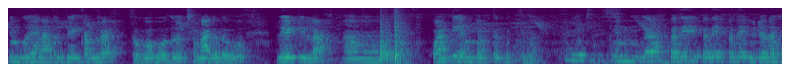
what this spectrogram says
ನಿಮಗೂ ಏನಾದರೂ ಬೇಕಂದ್ರೆ ತೊಗೋಬೋದು. ಚೆನ್ನಾಗದವು. ವೇಟ್ ಇಲ್ಲ. ಕ್ವಾಲಿಟಿ ಹೆಂಗೆ ಬರುತ್ತೆ ಗೊತ್ತಿಲ್ಲ. ನಿಮ್ಗೆ ಪದೇ ಪದೇ ಪದೇ ವಿಡಿಯೋದಾಗ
